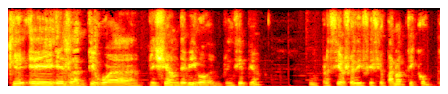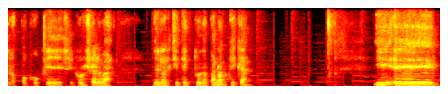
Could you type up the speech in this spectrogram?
que eh, es la antigua prisión de Vigo, en principio, un precioso edificio panóptico, de lo poco que se conserva de la arquitectura panóptica, y eh,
